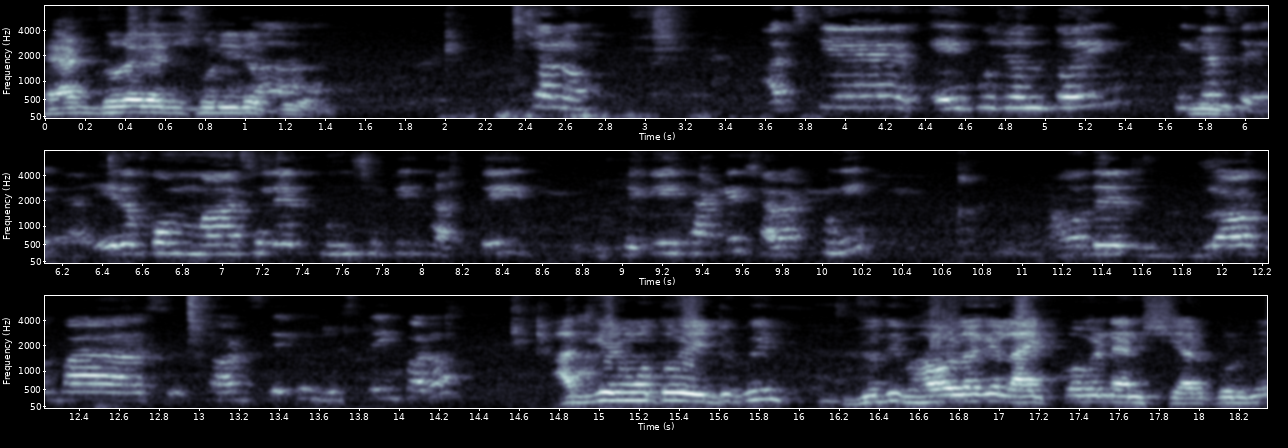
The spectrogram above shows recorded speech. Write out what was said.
ফ্যাট ধরে গেছে শরীরে পুরো। চলো। আজকে এই পর্যন্তই ঠিক আছে? এরকম মা ছেলের খুনসুটি থাকতেই থেকেই থাকে সারাক্ষণই। আমাদের ব্লগ বা শর্টস দেখে বুঝতেই পারো। আজকের মতো এইটুকুই। যদি ভালো লাগে লাইক কমেন্ট এন্ড শেয়ার করবে।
